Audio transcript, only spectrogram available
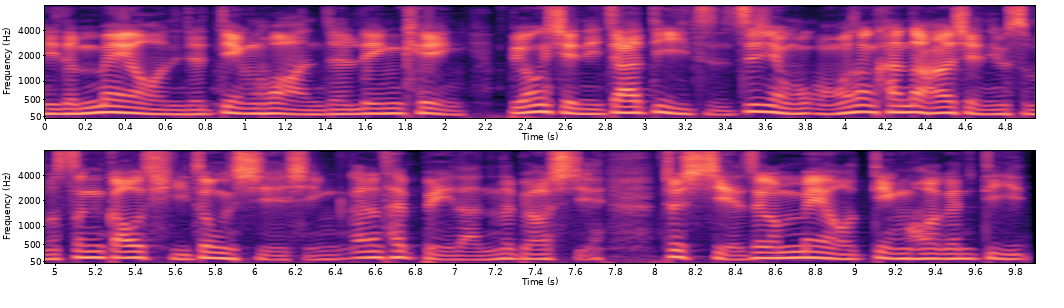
你的 mail、你的电话、你的 linking，不用写你家地址。之前我网络上看到还要写你什么身高、体重、血型，刚才太北了，那不要写，就写这个 mail、电话跟地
